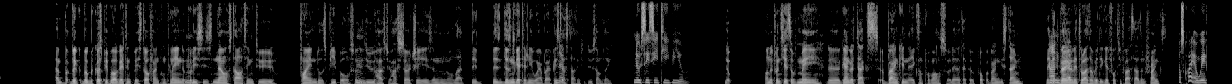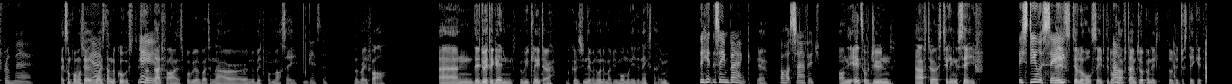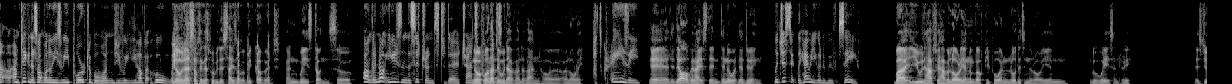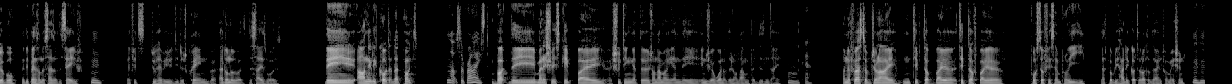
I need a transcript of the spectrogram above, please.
Um, but, but because people are getting pissed off and complain, the Mm. police is now starting to find those people. So they Mm. do house to house searches and all that. They It doesn't get anywhere, but at least No. they're starting to do something. No CCTV. Or... No. On the 20th of May, the gang attacks a bank in Aix-en-Provence, so they attack a proper bank this time. They get And- very little out of it. They get 45,000 francs. That's quite away from. Uh, Aix-en-Provence, yeah, Yeah. well, it's down the coast. It's Yeah, not yeah, that far. It's probably about an hour and a bit from Marseille. I guess so. not very far. And they do it again a week later because you never know, there might be more money the next time. They hit the same bank. Yeah. Oh, that's savage. On the 8th of June, after stealing a safe, They steal a safe. they steal a whole safe. They don't Oh. have time to open it, so they just take it. I, I'm taking it's not one of these wee portable ones you, you have at home. no, that's something that's probably the size of a big cupboard and weighs tons. So, oh, they're not using the Citroens to uh, transport. no, for that, they would have a van or a, a lorry. That's crazy. Yeah, yeah, they- they're organized. They, they know what they're doing. Logistically, how are you going to move it safe? But you would have to have a lorry, a number of people, and load it in the lorry and go away, essentially. It's doable. It depends on the size of the safe. Mm. If it's too heavy, you did a crane, but I don't know what the size was. They are nearly caught at that point, not surprised. but they manage to escape by shooting at the gendarmerie and they injure one of the gendarmes, but doesn't die. Mm, okay. On the 1st of July, mm, tipped, up by a, tipped off by a post office employee, that's probably how they got a lot of their information. hmm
